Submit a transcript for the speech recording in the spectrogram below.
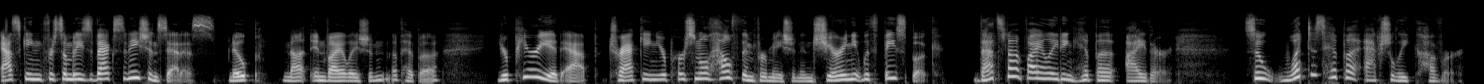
Asking for somebody's vaccination status. Nope, not in violation of HIPAA. Your period app, tracking your personal health information and sharing it with Facebook. That's not violating HIPAA either. So, what does HIPAA actually cover?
